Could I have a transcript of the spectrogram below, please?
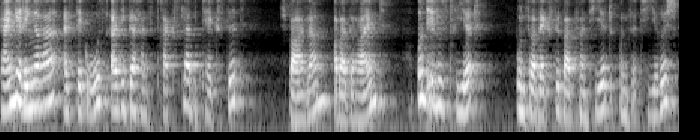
Kein geringerer als der großartige Hans Traxler betextet, sparsam, aber gereimt und illustriert, unverwechselbar pointiert und satirisch,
